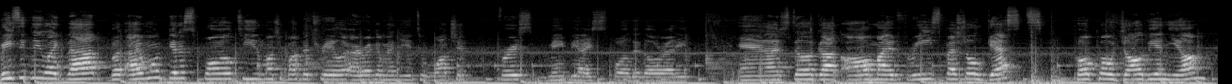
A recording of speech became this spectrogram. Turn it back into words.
basically like that, but I won't gonna spoil to you much about the trailer. I recommend you to watch it first. Maybe I spoiled it already. And I still got all my three special guests, Popo, Jollibee, and Yum.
